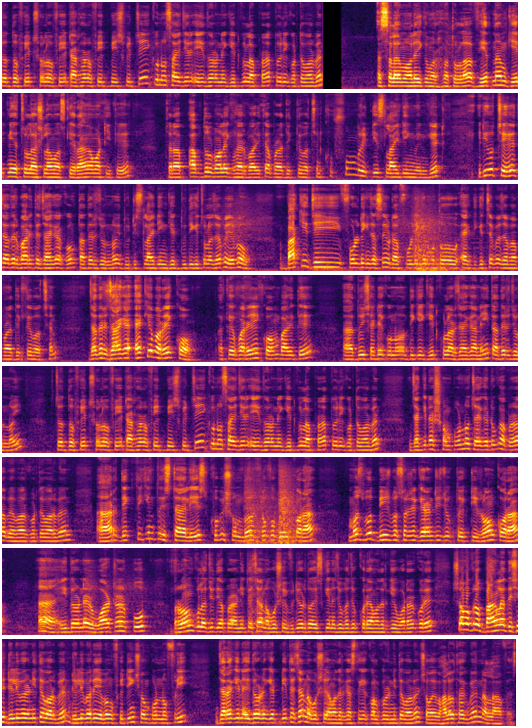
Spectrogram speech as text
চোদ্দ ফিট ষোলো ফিট আঠারো ফিট বিশ ফিট যে কোনো সাইজের এই ধরনের গেটগুলো আপনারা তৈরি করতে পারবেন। আসসালামু আলাইকুম রহমতুল্লাহ। ভিয়েতনাম গেট নিয়ে চলে আসলাম আজকে রাঙামাটিতে। জনাব আব্দুল মালিক ভাইয়ের বাড়িতে আপনারা দেখতে পাচ্ছেন খুব সুন্দর একটি স্লাইডিং মেন গেট এটি হচ্ছে যাদের বাড়িতে জায়গা কম, তাদের জন্য এই দুইটি স্লাইডিং গেট দুদিকে চলে যাবে এবং বাকি যেই ফোল্ডিং আছে, ওটা ফোল্ডিংয়ের মতো একদিকে চেপে যাবে, আপনারা দেখতে পাচ্ছেন। যাদের জায়গা একেবারে কম একেবারে কম বাড়িতে দুই সাইডে কোনো দিকে গেট খোলার জায়গা নেই তাদের জন্যই। চোদ্দ ফিট ষোলো ফিট আঠারো ফিট বিশ ফিট যে কোনো সাইজের এই ধরনের গেটগুলো আপনারা তৈরি করতে পারবেন। যা কিনা সম্পূর্ণ জায়গাটুকু আপনারা ব্যবহার করতে পারবেন। আর দেখতে কিন্তু স্টাইলিশ খুবই সুন্দর ডোকো পেন্ট করা, মজবুত বিশ বছরের গ্যারান্টিযুক্ত একটি রং করা। হ্যাঁ এই ধরনের ওয়াটার প্রুফ রঙগুলো যদি আপনারা নিতে চান, অবশ্যই ভিডিওর দেওয়া স্ক্রিনে যোগাযোগ করে আমাদেরকে অর্ডার করে সমগ্র বাংলাদেশে ডেলিভারি নিতে পারবেন। ডেলিভারি এবং ফিটিং সম্পূর্ণ ফ্রি যারা কিনা এই ধরনের গেট নিতে চান, অবশ্যই আমাদের কাছ থেকে কল করে নিতে পারবেন। সবাই ভালো থাকবেন। আল্লাহ হাফেজ।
